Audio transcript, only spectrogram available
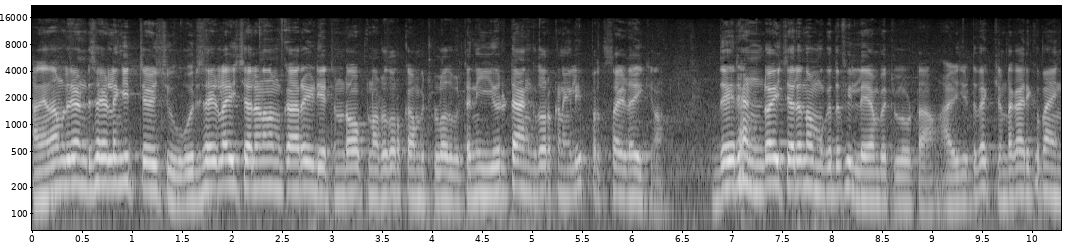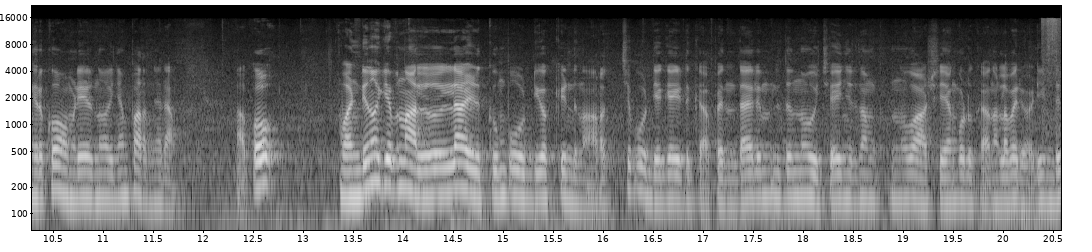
അങ്ങനെ നമ്മൾ രണ്ട് സൈഡിലും കിറ്റ് അഴിച്ചു. ഒരു സൈഡിൽ അഴിച്ചാലാണ് നമുക്ക് ആ റേഡിയേറ്ററിന്റെ ഓപ്പണർ തുറക്കാൻ പറ്റുള്ളൂ. അതുപോലെ തന്നെ ഈ ഒരു ടാങ്ക് തുറക്കണമെങ്കിൽ ഇപ്പുറത്തെ സൈഡ് അഴിക്കണം. ഇത് രണ്ടോ അയച്ചാലും നമുക്കിത് ഫില്ല് ചെയ്യാൻ പറ്റുള്ളൂ കേട്ടോ അഴിച്ചിട്ട് വെക്കേണ്ട കാര്യമൊക്കെ ഭയങ്കര കോമഡി ആയിരുന്നു അത് ഞാൻ പറഞ്ഞുതരാം. അപ്പോൾ വണ്ടി നോക്കിയപ്പോൾ നല്ല അഴുക്കും പൊടിയൊക്കെ ഉണ്ട് നിറച്ച് പൊടിയൊക്കെ ആയിട്ട് അപ്പോൾ എന്തായാലും ഇതൊന്ന് ഒഴിച്ച് കഴിഞ്ഞിട്ട് നമുക്കൊന്ന് വാഷ് ചെയ്യാൻ കൊടുക്കുക എന്നുള്ള പരിപാടി ഉണ്ട്.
